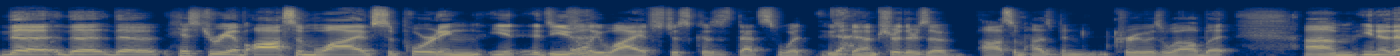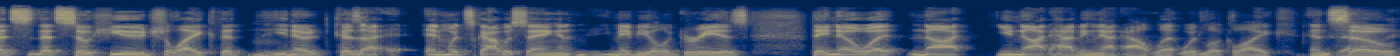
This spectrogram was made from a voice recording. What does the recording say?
the the the history of awesome wives supporting it's usually wives just because that's what who's Yeah. been i'm sure there's a awesome husband crew as well but um you know that's that's so huge like that Mm. you know because i and what scott was saying and maybe you'll agree is they know what not you not having that outlet would look like and so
